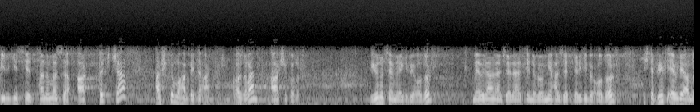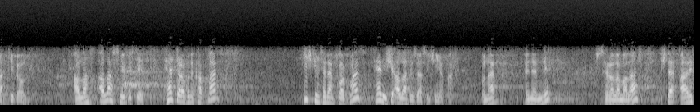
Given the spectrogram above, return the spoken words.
bilgisi, tanıması arttıkça aşkı muhabbeti artar. O zaman aşık olur. Yunus Emre gibi olur, Mevlana Celaleddin Rumi Hazretleri gibi olur, işte büyük Evliya Allah gibi olur. Allah, Allah sevgisi her tarafını kaplar, hiç kimseden korkmaz, her işi Allah rızası için yapar. Bunlar önemli sıralamalar. İşte Arif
